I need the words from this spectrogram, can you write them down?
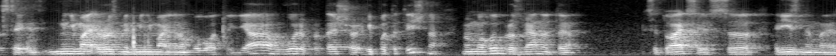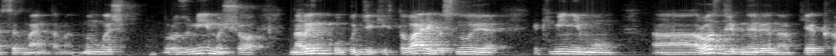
це мінімаль, розмір мінімального лоту. Я говорю про те, що гіпотетично ми могли б розглянути ситуацію з різними сегментами. Ну ми ж розуміємо, що на ринку будь-яких товарів існує як мінімум роздрібний ринок, як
